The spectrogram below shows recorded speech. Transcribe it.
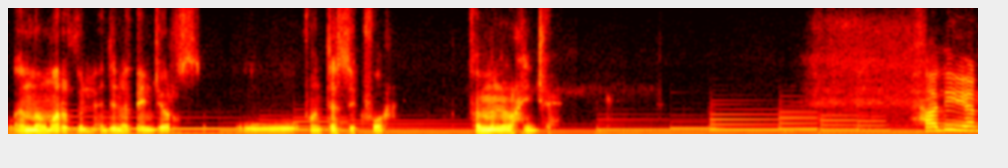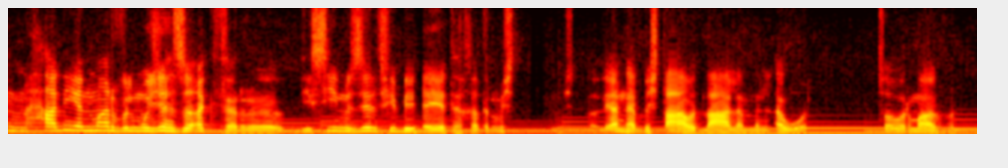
وأما مارفل عندنا افنجرز وفانتاستيك فور فمن راح ينجح؟ حاليا حاليا مارفل مجهزة أكثر. DC مازالت في بدايتها خاطر مش, مش لأنها باش تعاود العالم من الأول. تصور مارفل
